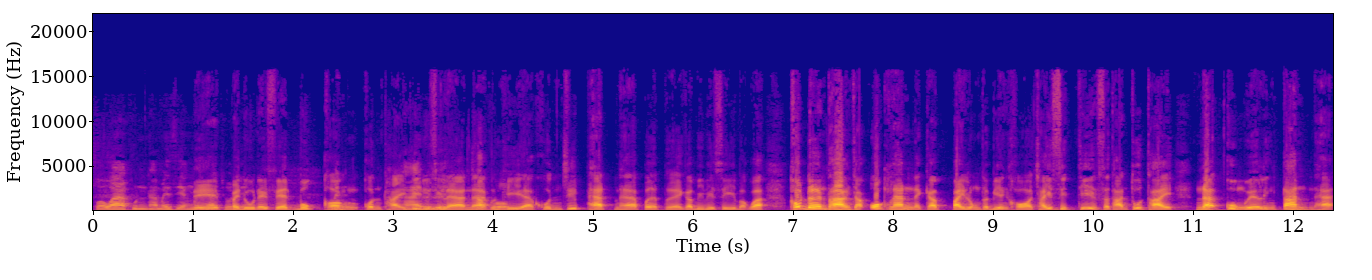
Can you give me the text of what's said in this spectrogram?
เพราะว่าคุณทำให้เสียงประนี่ชาชนไปดูใน Facebook ของคนไทยที่หายไปนิวซีแลนด์นะครับคุณผมพีฮะคุณชื่อแพทนะฮะเปิดเผยกับ BBC บอกว่าเขาเดินทางจากโอ๊กแลนด์นะครับไปลงทะเบียนขอใช้สิทธิ์ที่สถานทูตไทยณกรุงเวลลิงตันนะฮะ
